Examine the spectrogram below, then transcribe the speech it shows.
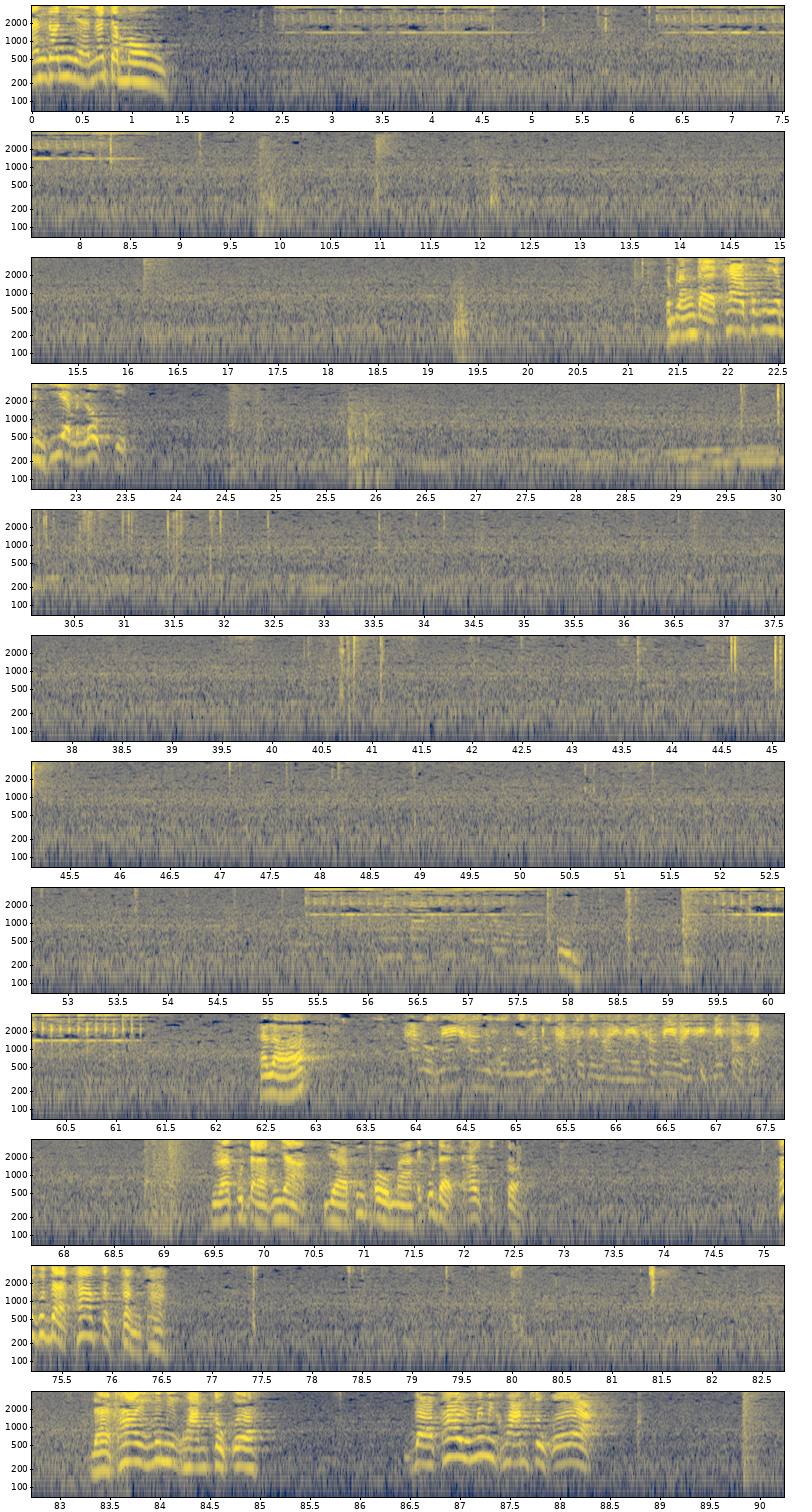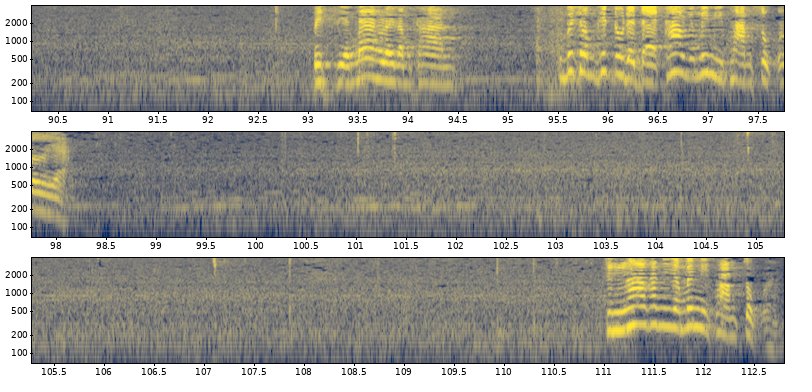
อันโทเนียน่าจะมง กำลังแดกข้าวพวกเนี้ยมันเหี้ยมันโรคจิต ฮัลโหลฮัลโหลแม่ค่ะหนูโอนเงินแล้วหนูทักไปในไลน์แล้วถ้าแม่ไลน์เสร็จแม่ตอบไลน์เวลากูแดกมึงอย่า อย่าเพิ่งโทรมา ให้กูแดกข้าวเสร็จก่อนให้กูแดกข้าวเสร็จก่อนค่ะแดกข้าวยังไม่มีความสุขเลยแดกข้าวยังไม่มีความสุขเลยอะ ปิดเสียงแม่งเลยลำคาญ คุณผู้ชมคิดดูแต่แดกข้าวยังไม่มีความสุขเลยอะ กินข้าวแค่นี้ยังไม่มีความสุขอะ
